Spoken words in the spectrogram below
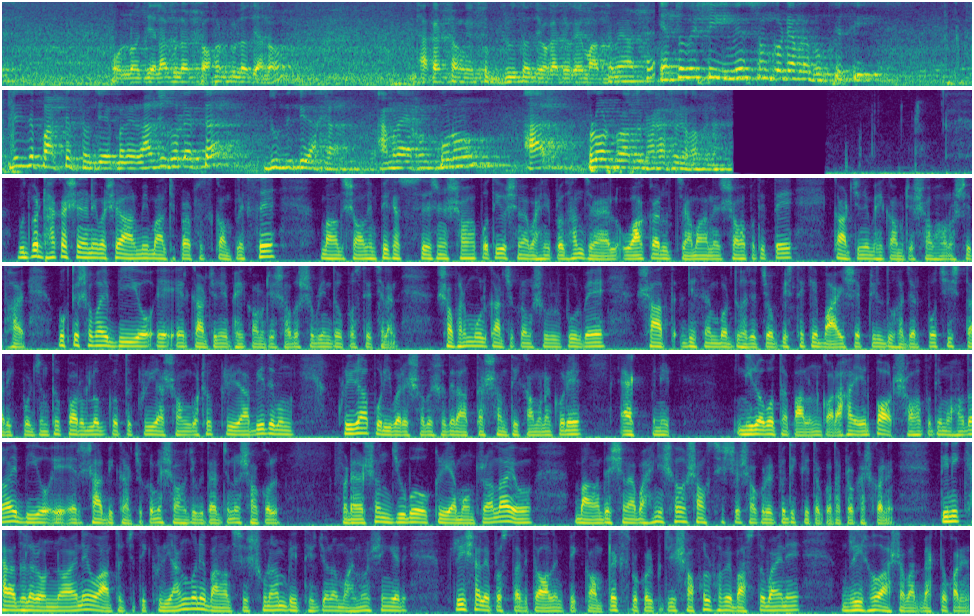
অন্য জেলাগুলোর শহরগুলো যেন ঢাকার সঙ্গে খুব দ্রুত যোগাযোগের মাধ্যমে আসে। এত বেশি ইমেজ সংকটে আমরা ভুগতেছি। দিস ইজ দ্য পারসেপশন যে মানে রাজুক হলো একটা দুর্নীতির রাখা আমরা এখন কোনো আর প্লট বরাদ্দ ঢাকা শহরে হবে না। বুধবার ঢাকা সেনানিবাসের আর্মি মাল্টিপারপাস কমপ্লেক্সে বাংলাদেশ অলিম্পিক অ্যাসোসিয়েশনের সভাপতি ও সেনাবাহিনী প্রধান জেনারেল ওয়াকারুজ্জামানের সভাপতিত্বে কার্যনির্বাহী কমিটির সভা অনুষ্ঠিত হয়। উক্ত সভায় বিওএ এর কার্যনির্বাহী কমিটির সদস্যবৃন্দ উপস্থিত ছিলেন। সভার মূল কার্যক্রম শুরুর পূর্বে সাত ডিসেম্বর দু হাজার চব্বিশ থেকে বাইশ এপ্রিল দু হাজার পঁচিশ তারিখ পর্যন্ত পরলোকগত ক্রীড়া সংগঠক, ক্রীড়াবিদ এবং ক্রীড়া পরিবারের সদস্যদের আত্মার শান্তি কামনা করে এক মিনিট নীরবতা পালন করা হয়। এরপর সভাপতি মহোদয় বিওএ এর সার্বিক কার্যক্রমে সহযোগিতার জন্য সকল ফেডারেশন, যুব ও ক্রীড়া মন্ত্রণালয় ও বাংলাদেশ সেনাবাহিনী সহ সংশ্লিষ্ট সকলের প্রতি কৃতজ্ঞতা প্রকাশ করেন। তিনি খেলাধুলার উন্নয়নে ও আন্তর্জাতিক ক্রীড়াঙ্গনে বাংলাদেশের সুনাম বৃদ্ধির জন্য ময়মনসিংহের ত্রিশ সালে প্রস্তাবিত অলিম্পিক কমপ্লেক্স প্রকল্পটি সফলভাবে বাস্তবায়নে দৃঢ় আশাবাদ ব্যক্ত করেন।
